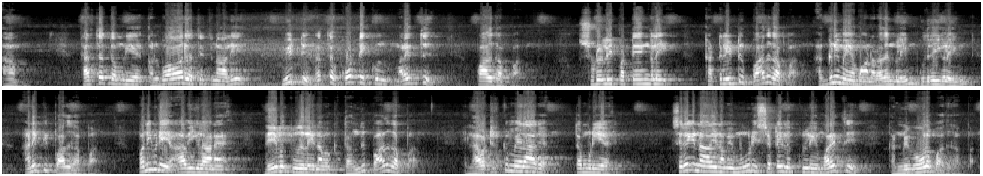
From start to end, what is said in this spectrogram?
ஆம். கர்த்த தம்முடைய கல்வாறு ரத்தத்தினாலே வீட்டு இரத்த கோட்டைக்குள் மறைத்து பாதுகாப்பார். சுடலி பட்டயங்களை கட்டளிட்டு பாதுகாப்பார். அக்னிமயமான ரதங்களையும் குதிரைகளையும் அனுப்பி பாதுகாப்பார். பணிவிடை ஆவிகளான தெய்வத்தூதலை நமக்கு தந்து பாதுகாப்பார். எல்லாவற்றிற்கும் மேலாக தம்முடைய சிறையினாலே நம்மை மூடி செட்டைகளுக்குள்ளே மறைத்து கண்மை போல பாதுகாப்பார்.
